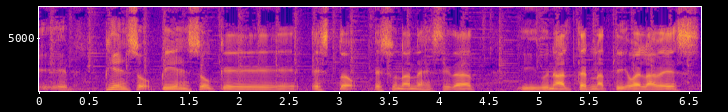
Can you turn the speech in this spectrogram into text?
eh, pienso, pienso que esto es una necesidad y una alternativa a la vez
